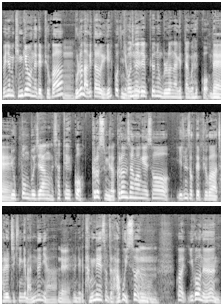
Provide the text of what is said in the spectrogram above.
왜냐하면 김기현 원내대표가 음. 물러나겠다고 얘기했거든요. 원내대표는 물러나겠다고 했고 네. 6번 부장 사퇴했고 그렇습니다. 그런 상황에서 이준석 대표가 자리를 지키는 게 맞느냐 네. 이런 얘기가 당내에서도 나오고 있어요. 음. 그러니까 이거는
